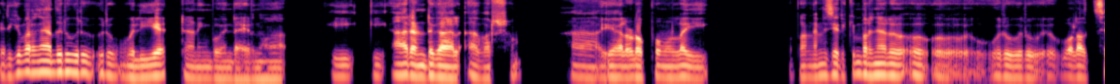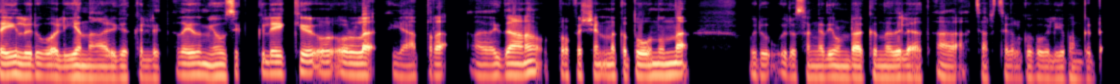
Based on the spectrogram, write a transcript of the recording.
ശരിക്കും പറഞ്ഞാൽ അതൊരു ഒരു ഒരു വലിയ ടേണിംഗ് പോയിന്റ് ആയിരുന്നു. ആ ഈ ആ രണ്ട് കാല വർഷം ഇയാളോടൊപ്പമുള്ള ഈ അപ്പം അങ്ങനെ ശരിക്കും പറഞ്ഞാൽ ഒരു ഒരു വളർച്ചയിൽ ഒരു വലിയ നാഴികക്കല്ല്. അതായത് മ്യൂസിക്കിലേക്ക് ഉള്ള യാത്ര ഇതാണ് പ്രൊഫഷൻ എന്നൊക്കെ തോന്നുന്ന ഒരു ഒരു സംഗതി ഉണ്ടാക്കുന്നതിൽ ആ- ചർച്ചകൾക്കൊക്കെ വലിയ പങ്കിട്ട്.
